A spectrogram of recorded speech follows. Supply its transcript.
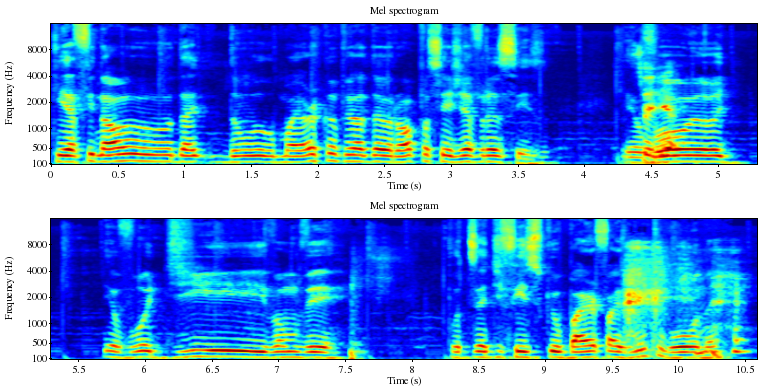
que a final da, do maior campeonato da Europa seja a francesa. Eu Seria... vou. Eu vou de. Vamos ver. Putz, é difícil porque o Bayern faz muito gol, né?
